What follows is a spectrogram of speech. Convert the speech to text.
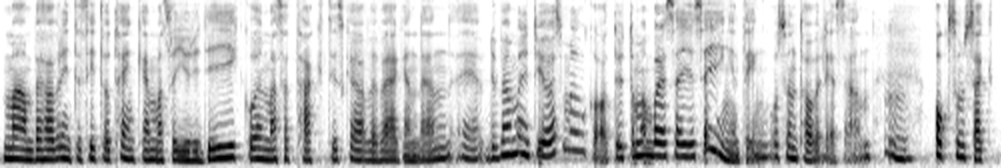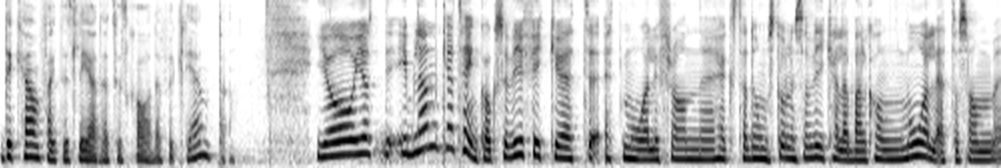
Man behöver inte sitta och tänka en massa juridik och en massa taktiska överväganden. Eh, det behöver man inte göra som advokat utan man bara säger säg ingenting och sen tar vi det sen. Mm. Och som sagt, det kan faktiskt leda till skada för klienten. Ja, och jag, ibland kan jag tänka också, vi fick ju ett, ett mål från eh, Högsta domstolen som vi kallar balkongmålet och som eh,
